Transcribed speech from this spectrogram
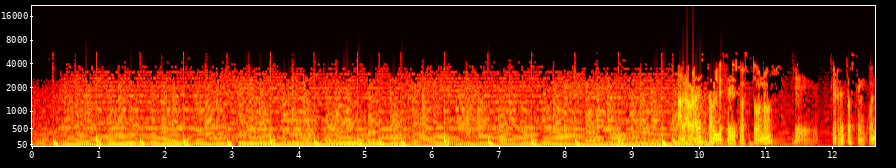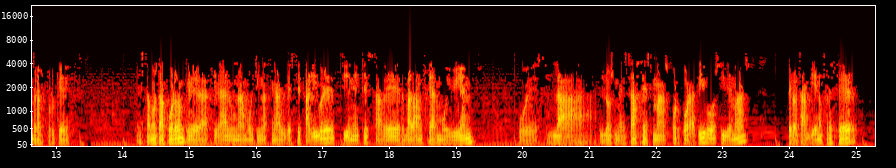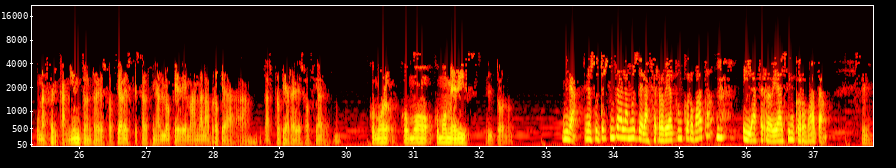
A la hora de establecer esos tonos, ¿qué retos te encuentras? Porque estamos de acuerdo en que al final una multinacional de este calibre tiene que saber balancear muy bien pues los mensajes más corporativos y demás, pero también ofrecer un acercamiento en redes sociales, que es al final lo que demanda la propia, las propias redes sociales. ¿no? ¿Cómo, cómo, cómo medís el tono? Mira, nosotros siempre hablamos de la ferrovial con corbata y la ferrovial sin corbata.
